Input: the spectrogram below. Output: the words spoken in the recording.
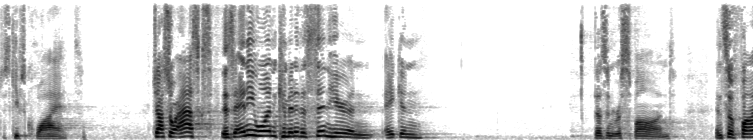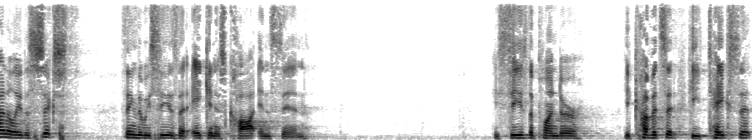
just keeps quiet. Joshua asks, Has anyone committed a sin here? And Achan doesn't respond. And so finally, the sixth thing that we see is that Achan is caught in sin. He sees the plunder, he covets it, he takes it,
